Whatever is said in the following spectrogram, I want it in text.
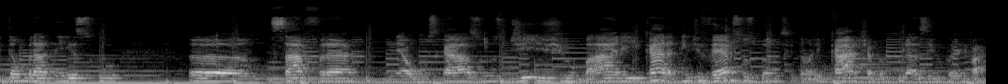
Então, Bradesco, uh, Safra, né, alguns casos, Digio, Bari, cara, tem diversos bancos que estão ali, Caixa, Banco do Brasil, por aí vai.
